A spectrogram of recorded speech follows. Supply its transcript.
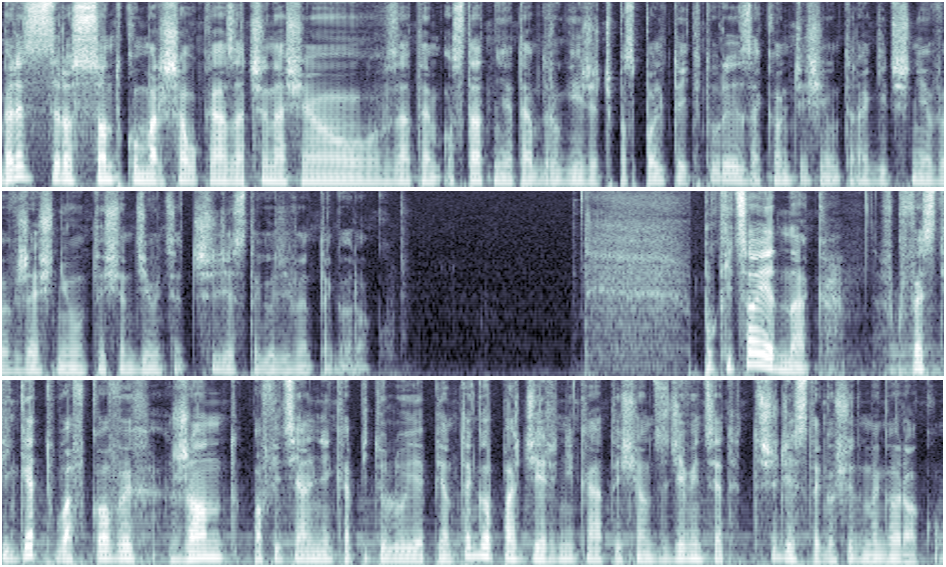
Bez rozsądku marszałka zaczyna się zatem ostatni etap II Rzeczpospolitej, który zakończy się tragicznie we wrześniu 1939 roku. Póki co jednak w kwestii get ławkowych rząd oficjalnie kapituluje 5 października 1937 roku.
